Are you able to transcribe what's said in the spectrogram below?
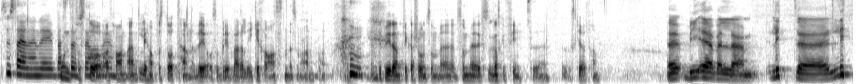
synes det er en av de Hun beste forstår scenene. at han endelig har forstått henne ved å bli, være like rasende som henne. En type identifikasjon som, er- som er ganske fint uh, skrevet frem. Uh, vi er vel uh, litt, eh, litt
